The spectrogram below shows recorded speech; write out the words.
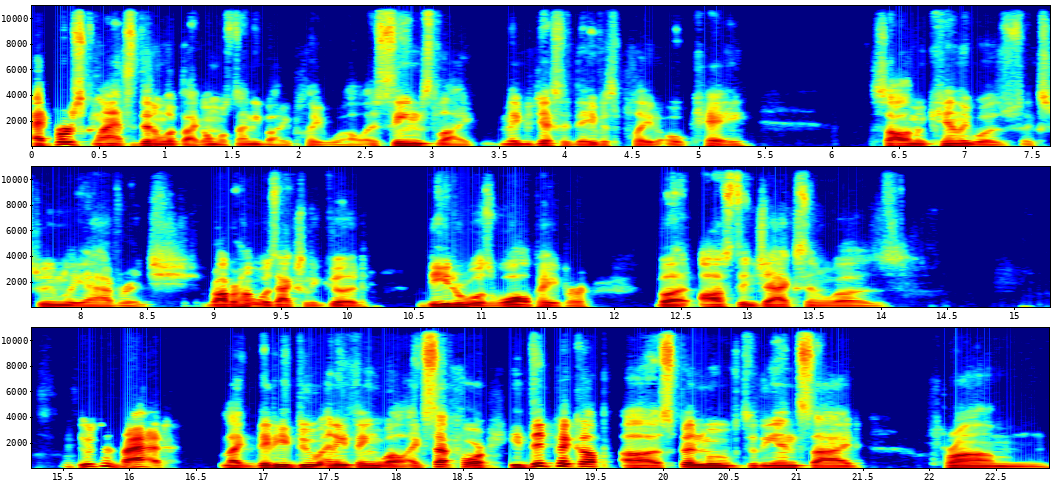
at first glance it didn't look like almost anybody played well. It seems like maybe jesse davis played okay. Solomon kindley was extremely average. Robert hunt was actually good. Deiter was wallpaper but austin jackson was he was just bad like did he do anything well except for he did pick up a spin move to the inside from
